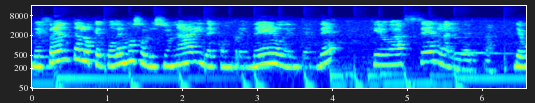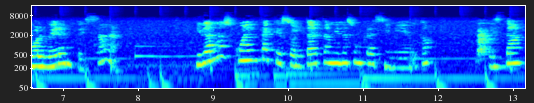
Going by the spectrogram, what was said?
de frente a lo que podemos solucionar y de comprender o de entender que va a ser la libertad, de volver a empezar. Y darnos cuenta que soltar también es un crecimiento, está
